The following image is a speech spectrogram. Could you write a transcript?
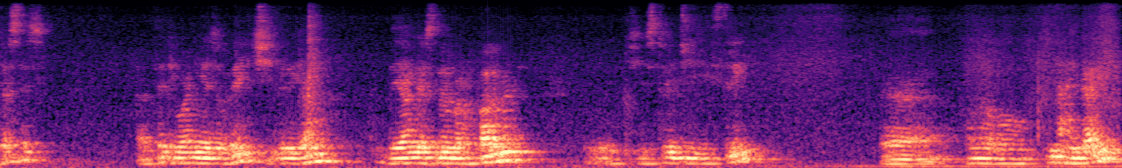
Justice, uh, 31 years of age, very young, the youngest member of parliament, she's 23, uh, Honorable Inna Hengari,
